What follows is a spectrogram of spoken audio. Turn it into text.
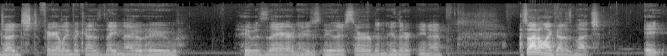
judged fairly because they know who who is there and who's who they're served and who they're you know. So I don't like that as much. It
